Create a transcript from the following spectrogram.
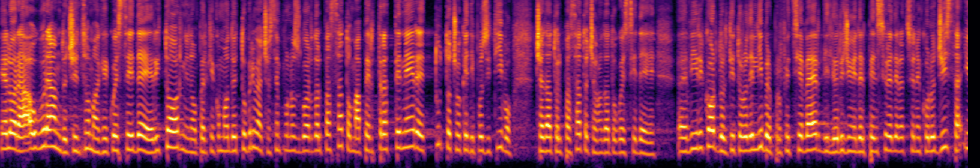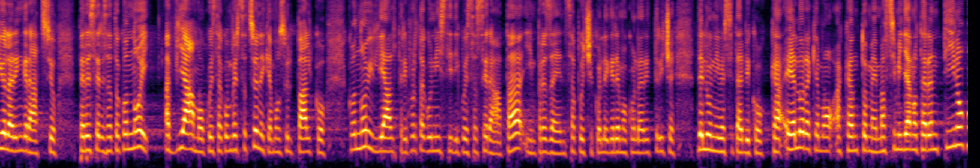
E allora augurandoci insomma, che queste idee ritornino, perché come ho detto prima c'è sempre uno sguardo al passato, ma per trattenere tutto ciò che di positivo ci ha dato il passato ci hanno dato queste idee. Eh, vi ricordo il titolo del libro, Profezie Verdi, le origini del pensiero e dell'azione ecologista. Io la ringrazio per essere stato con noi. Avviamo questa conversazione, chiamo sul palco con noi gli altri protagonisti di questa serata in presenza, poi ci collegheremo con la rettrice dell'Università Bicocca. E allora chiamo accanto a me Massimiliano Tarantino,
